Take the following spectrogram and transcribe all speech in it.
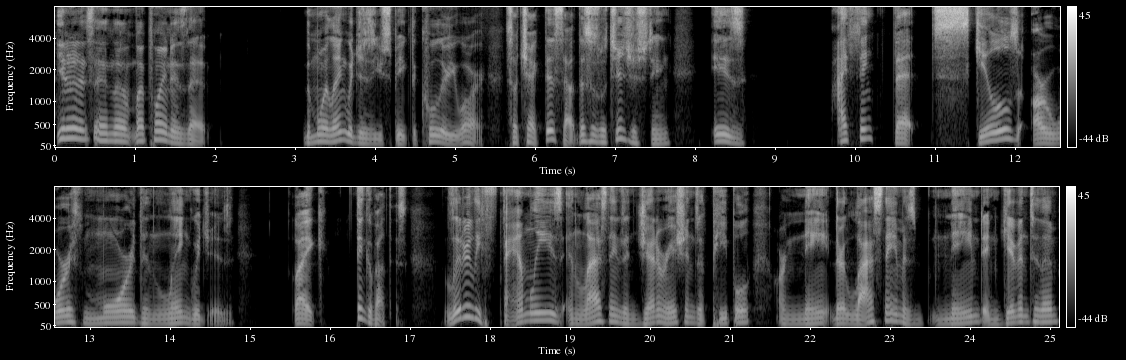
You know what I'm saying though? My point is that the more languages you speak, the cooler you are. So check this out. This is what's interesting is I think that skills are worth more than languages. Like think about this. Literally families and last names and generations of people are named their last name is named and given to them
